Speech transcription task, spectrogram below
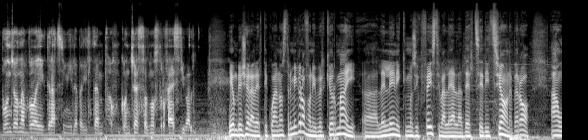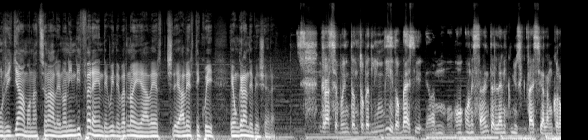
Buongiorno a voi, grazie mille per il tempo concesso al nostro festival. È un piacere averti qua ai nostri microfoni perché ormai uh, l'Hellenic Music Festival è alla terza edizione, però ha un richiamo nazionale non indifferente, quindi per noi averci, averti qui è un grande piacere. Grazie a voi intanto per l'invito. Beh sì, um, onestamente l'Hellenic Music Festival è ancora,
